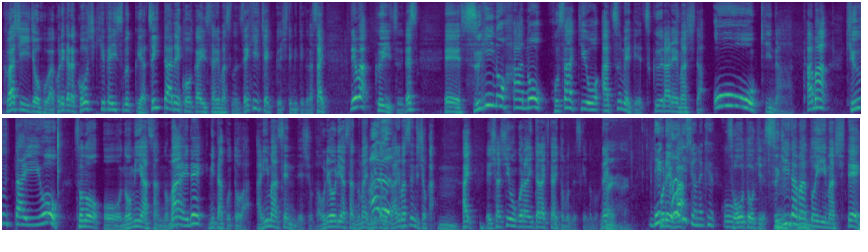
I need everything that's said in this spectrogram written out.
詳しい情報はこれから公式 Facebook や Twitter で公開されますので、ぜひチェックしてみてください。では、クイズです。えー杉の葉の穂先を集めて作られました大きな玉、球体をそのお飲み屋さんの前で見たことはありませんでしょうか？お料理屋さんの前で見たことありませんでしょうか？はい、えー写真をご覧いただきたいと思うんですけどもね。はいはいでっこれはかいですよね結構。相当大きいです。杉玉と言いまして、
